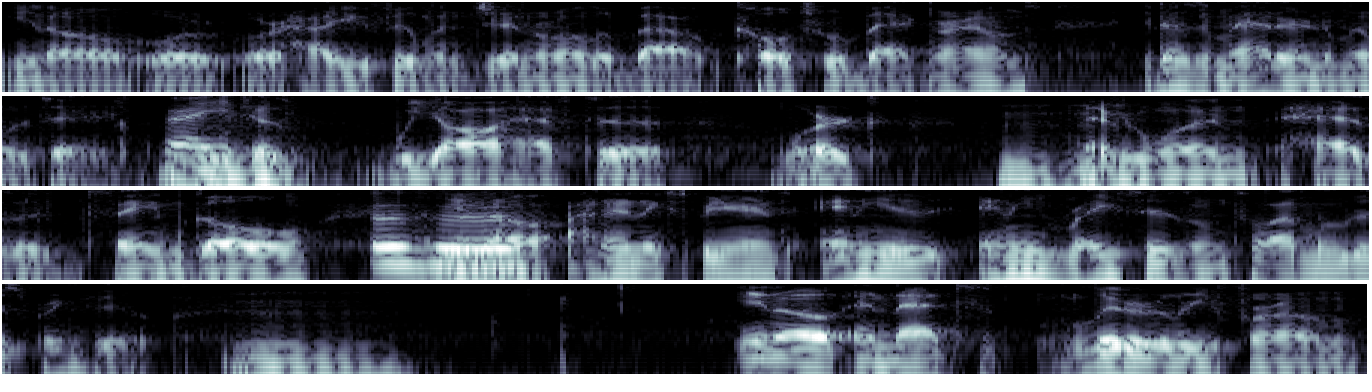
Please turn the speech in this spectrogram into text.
you know, or or how you feel in general about cultural backgrounds, it doesn't matter in the military, Right. Because we all have to work. Everyone has a same goal. Mm-hmm. You know, I didn't experience any any racism until I moved to Springfield. You know, and that's literally from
